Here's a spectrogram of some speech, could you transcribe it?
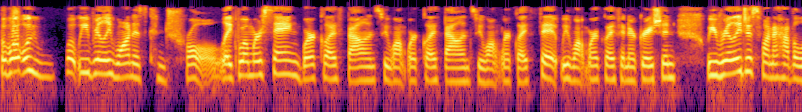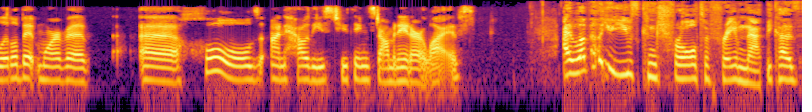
But what we, what we really want is control. Like when we're saying work life balance, we want work life balance, we want work life fit, we want work life integration. We really just want to have a little bit more of a, a hold on how these two things dominate our lives. I love how you use control to frame that because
